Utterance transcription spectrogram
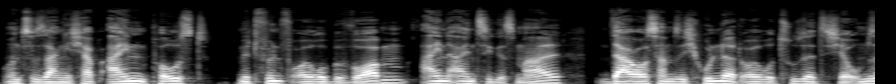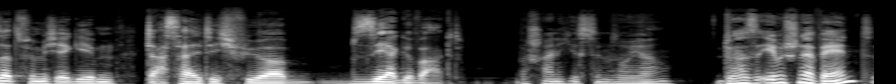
und zu sagen, ich habe einen Post mit fünf Euro beworben, ein einziges Mal. Daraus haben sich 100 Euro zusätzlicher Umsatz für mich ergeben. Das halte ich für sehr gewagt. Wahrscheinlich ist dem so, ja. Du hast es eben schon erwähnt,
